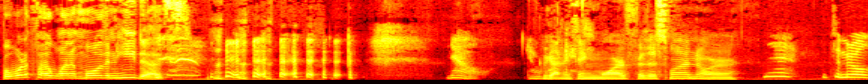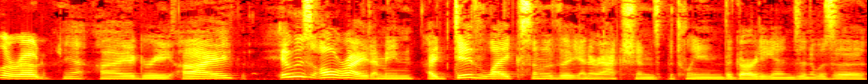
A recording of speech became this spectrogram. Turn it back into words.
But what if I want it more than he does? no. No. we got anything more for this one, or Yeah, it's the middle of the road. Yeah, I agree. I it was all right. I mean, I did like some of the interactions between the Guardians, and it was a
